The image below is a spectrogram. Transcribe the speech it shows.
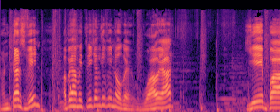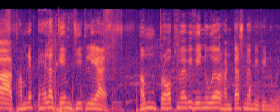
हंटर्स विन अबे हम इतनी जल्दी विन हो गए। वाह यार। ये बात हमने पहला गेम जीत लिया है। हम प्रॉप्स में भी विन हुए और हंटर्स में भी विन हुए।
